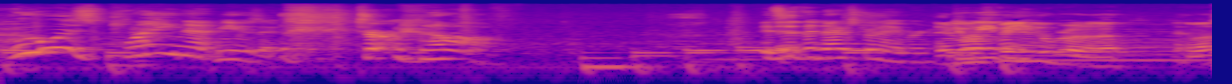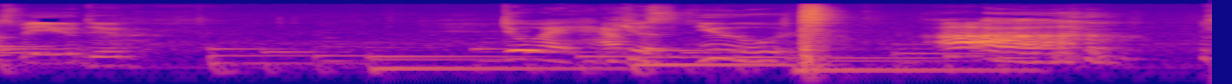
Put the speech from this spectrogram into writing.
who is playing that music. Turn it off. Is it the next door neighbor? It do must be you, brother. It must be you, dude. do I have to. Because to? you. Ah.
